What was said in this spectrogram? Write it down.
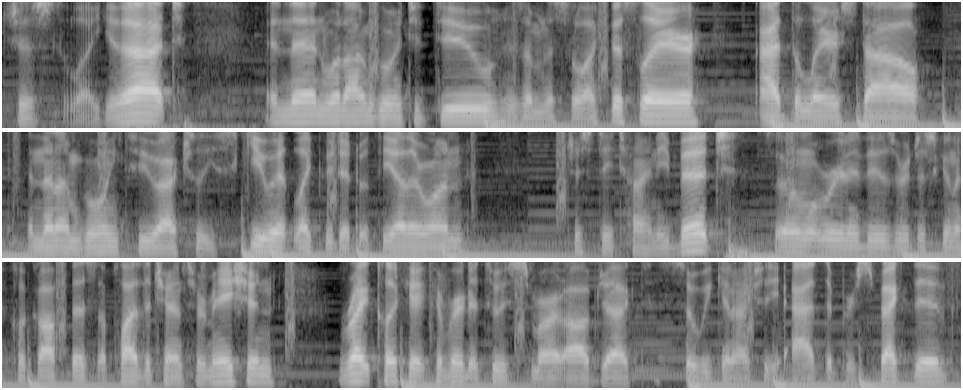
just like that And then what I'm going to do is I'm going to select this layer, add the layer style, and then I'm going to actually skew it like we did with the other one, just a tiny bit. So then what we're going to do is we're just going to click off this, apply the transformation, right click it, convert it to a smart object so we can actually add the perspective,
